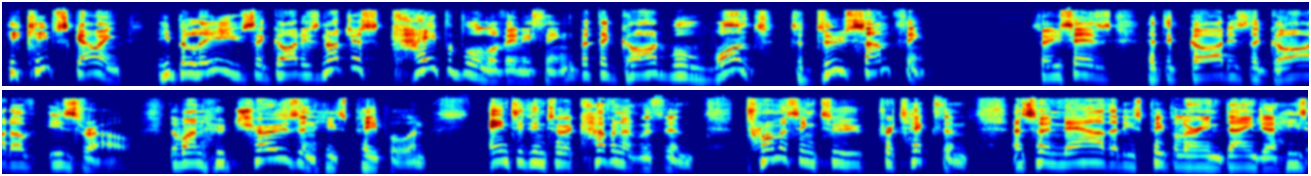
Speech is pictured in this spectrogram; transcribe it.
he keeps going. He believes that God is not just capable of anything, but that God will want to do something. So he says that the God is the God of Israel, the one who chosen his people and entered into a covenant with them, promising to protect them. And so now that his people are in danger, he's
